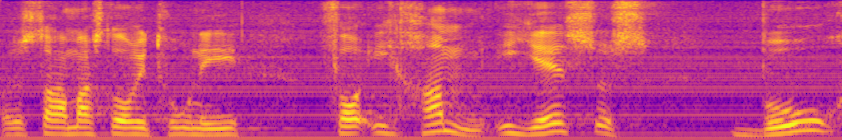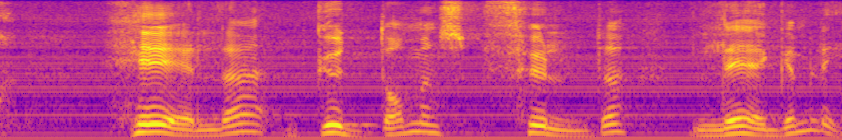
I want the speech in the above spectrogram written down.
Og Det samme står i 2.9.: For i ham, i Jesus, bor hele guddommens fylde legemlig.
